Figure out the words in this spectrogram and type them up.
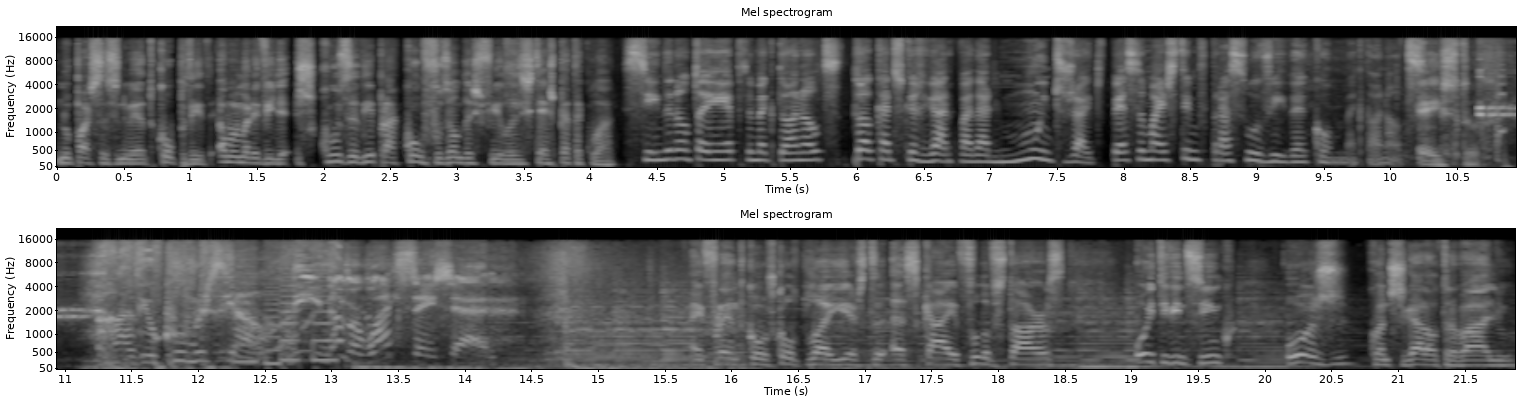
no parque de estacionamento com o pedido. É uma maravilha. Escusa de ir para a confusão das filas. Isto é espetacular. Se ainda não tem a app da McDonald's, toca a descarregar que vai dar-lhe muito jeito. Peça mais tempo para a sua vida com o McDonald's. É isso tudo. Rádio Comercial. The number one station. Em frente com os Coldplay, este A Sky Full of Stars, 8h25. Hoje, quando chegar ao trabalho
